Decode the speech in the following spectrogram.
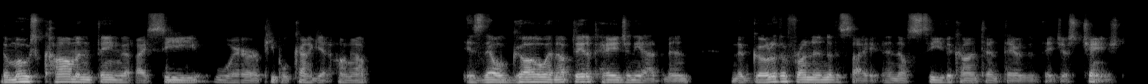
the most common thing that I see where people kind of get hung up is they'll go and update a page in the admin they'll go to the front end of the site and they'll see the content there that they just changed.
